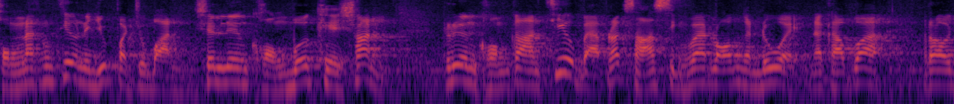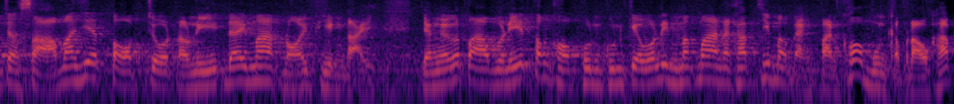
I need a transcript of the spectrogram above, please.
ของนักท่องเที่ยวในยุคปัจจุบัน เช่นเรื่องของ workation เรื่องของการเที่ยวแบบรักษาสิ่งแวดล้อมกันด้วยนะครับว่าเราจะสามารถที่จะตอบโจทย์เหล่านี้ได้มากน้อยเพียงใดอย่างไรก็ตามวันนี้ต้องขอบคุณคุณเกวลินมากๆนะครับที่มาแบ่งปันข้อมูลกับเราครับ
